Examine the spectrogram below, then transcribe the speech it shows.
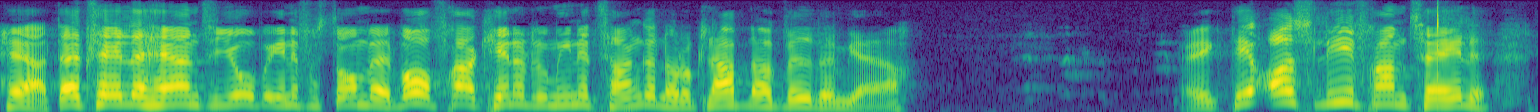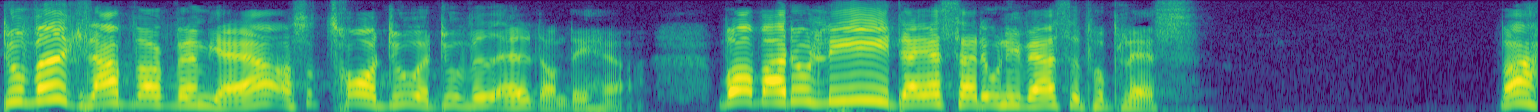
her, der talte Herren til Job inde for stormvejret. Hvorfra kender du mine tanker, når du knap nok ved, hvem jeg er? Ikke? Det er også lige frem tale. Du ved knap nok, hvem jeg er, og så tror du, at du ved alt om det her. Hvor var du lige, da jeg satte universet på plads? Hvad?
